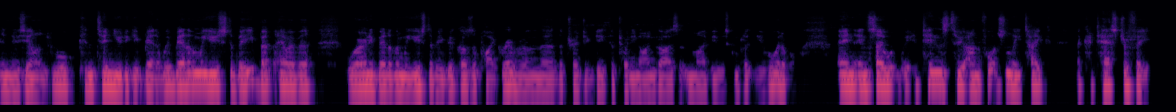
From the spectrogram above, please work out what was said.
in New Zealand, we'll continue to get better. We're better than we used to be, but however, we're only better than we used to be because of Pike River and the, the tragic death of 29 guys that, in my view, was completely avoidable. And, and so it tends to unfortunately take a catastrophe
